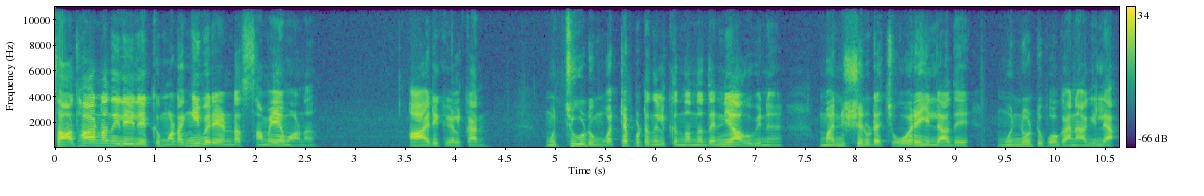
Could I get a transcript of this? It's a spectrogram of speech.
സാധാരണ നിലയിലേക്ക് മടങ്ങി വരേണ്ട സമയമാണ്. ആര് കേൾക്കാൻ? മുച്ചൂടും ഒറ്റപ്പെട്ടു നിൽക്കുന്ന നെതന്യാഹുവിന് മനുഷ്യരുടെ ചോരയില്ലാതെ മുന്നോട്ട് പോകാനാകില്ല.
